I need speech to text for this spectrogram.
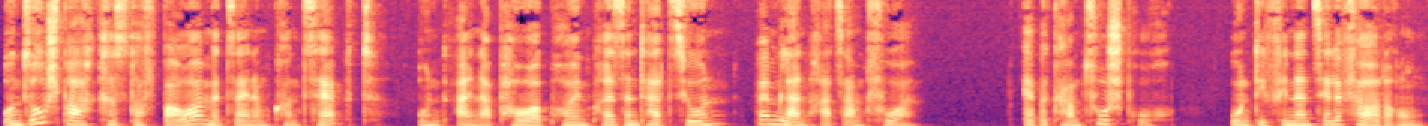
Und so sprach Christoph Bauer mit seinem Konzept und einer PowerPoint-Präsentation beim Landratsamt vor. Er bekam Zuspruch und die finanzielle Förderung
